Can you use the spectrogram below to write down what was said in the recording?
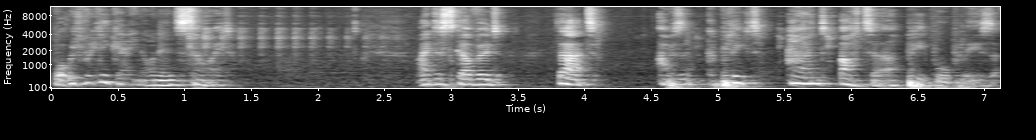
what was really going on inside. I discovered that I was a complete and utter people pleaser,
